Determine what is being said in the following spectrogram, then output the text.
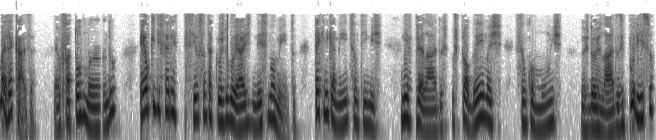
mas é casa. É o fator mando é o que diferencia o Santa Cruz do Goiás nesse momento. Tecnicamente são times nivelados, os problemas são comuns nos dois lados e por isso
